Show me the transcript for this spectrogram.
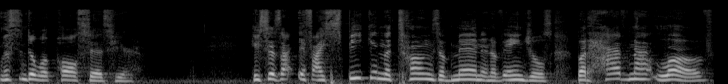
listen to what Paul says here. He says, If I speak in the tongues of men and of angels, but have not love,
